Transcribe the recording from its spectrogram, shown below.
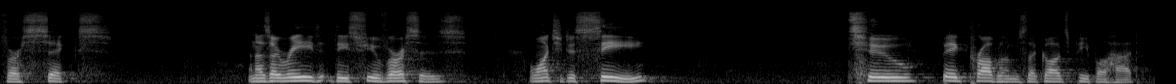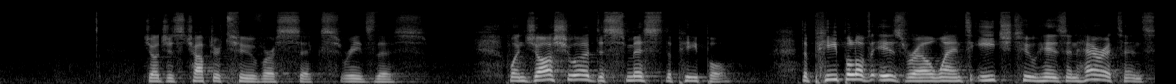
verse 6. And as I read these few verses, I want you to see two big problems that God's people had. Judges chapter 2, verse 6 reads this When Joshua dismissed the people, the people of Israel went each to his inheritance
